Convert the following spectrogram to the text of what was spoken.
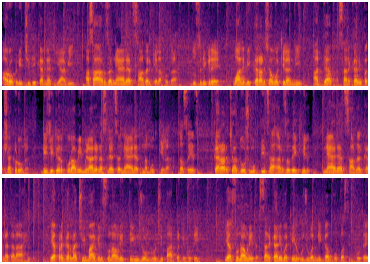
आरोप निश्चिती करण्यात यावी असा अर्ज न्यायालयात सादर केला होता. दुसरीकडे वाल्मिक कराडच्या वकिलांनी अद्याप सरकारी पक्षाकडून डिजिटल पुरावे मिळाले नसल्याचं न्यायालयात नमूद केलं. तसेच कराडच्या दोषमुक्तीचा अर्ज देखील न्यायालयात सादर करण्यात आला आहे. या प्रकरणाची मागील सुनावणी तीन जून रोजी पार पडली होती. या सुनावणीत सरकारी वकील उज्ज्वल निकम उपस्थित होते.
